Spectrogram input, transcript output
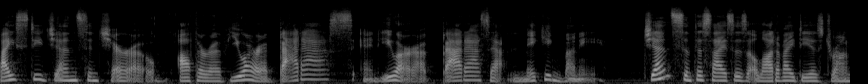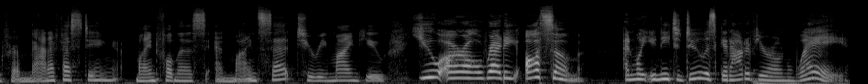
feisty Jen Sincero, author of You Are a Badass and You Are a Badass at Making Money. Jen synthesizes a lot of ideas drawn from manifesting, mindfulness, and mindset to remind you you are already awesome. And what you need to do is get out of your own way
